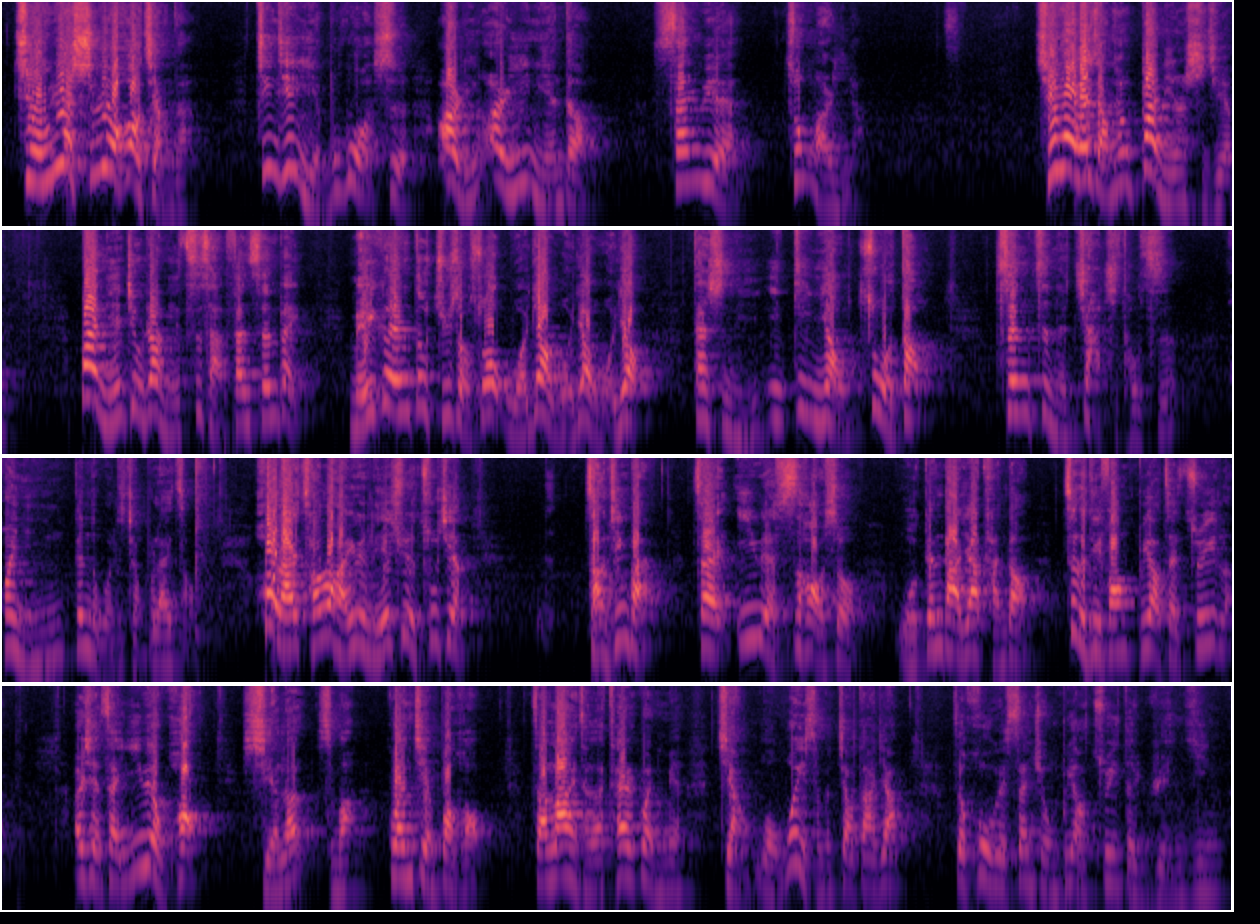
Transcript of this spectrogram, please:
九月十六号讲的，今天也不过是二零二一年的三月中而已啊。前后来讲就半年的时间，半年就让你资产翻三倍，每一个人都举手说我要我要我要，但是你一定要做到真正的价值投资。欢迎您跟着我的脚步来走。后来长荣海运连续的出现涨停板。在一月四号的时候，我跟大家谈到这个地方不要再追了，而且在一月五号写了什么关键报告，在 Light 和 Telegram 里面讲我为什么叫大家这货柜三雄不要追的原因。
